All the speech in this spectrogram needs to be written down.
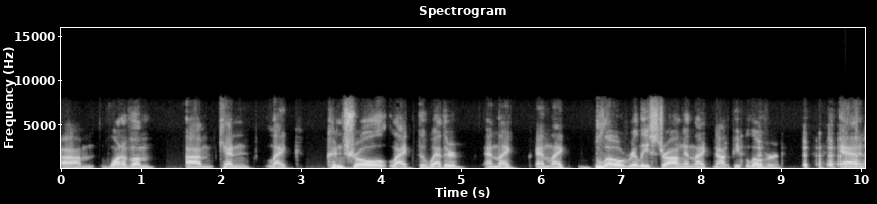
um, one of them um, can like control like the weather and like and like blow really strong and like knock people over. And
